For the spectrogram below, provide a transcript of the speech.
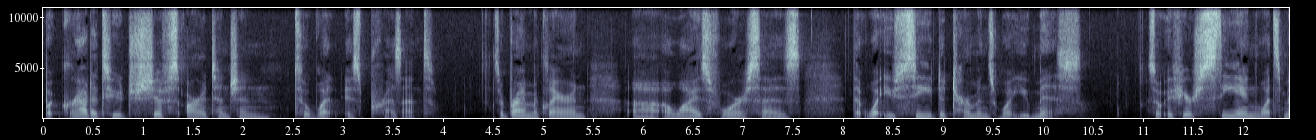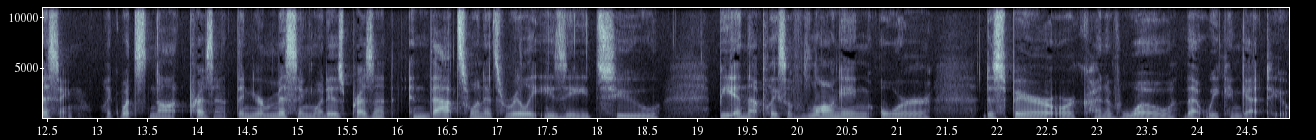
But gratitude shifts our attention to what is present. So, Brian McLaren, uh, a wise four, says that what you see determines what you miss. So, if you're seeing what's missing, like what's not present, then you're missing what is present. And that's when it's really easy to be in that place of longing or despair or kind of woe that we can get to.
